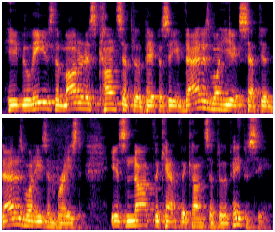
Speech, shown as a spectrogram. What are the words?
He believes the modernist concept of the papacy. That is what he accepted. That is what he's embraced. It's not the Catholic concept of the papacy.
